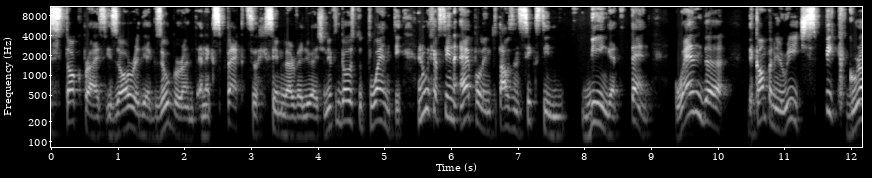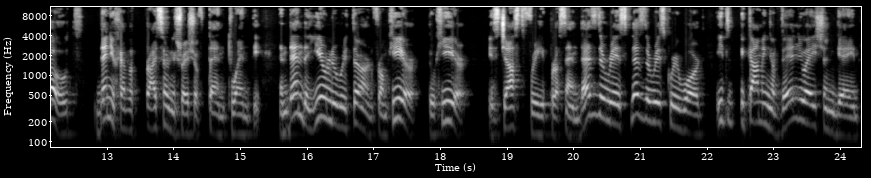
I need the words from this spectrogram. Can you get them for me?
stock price is already exuberant and expects a similar valuation. If it goes to 20 and we have seen apple in 2016 being at 10 when the the company reaches peak growth then you have a price earnings ratio of 10, 20. And then the yearly return from here to here is just 3%. That's the risk, that's the risk reward. It's becoming a valuation game,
